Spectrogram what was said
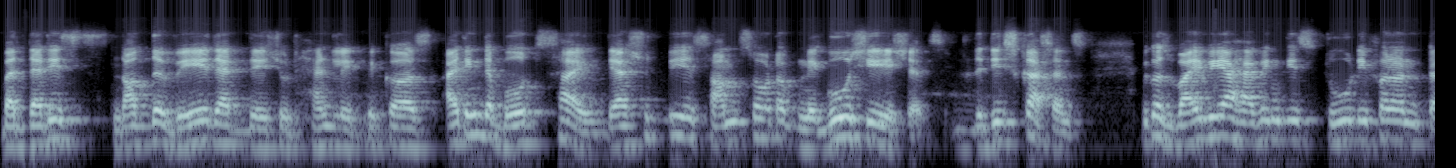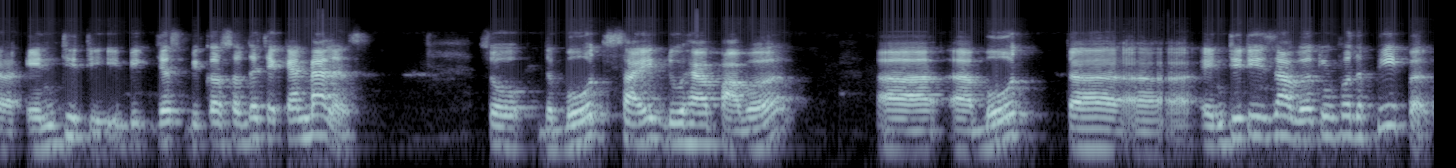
But that is not the way that they should handle it because I think the both sides, there should be some sort of negotiations, the discussions because why we are having these two different uh, entity be, just because of the check and balance. So the both side do have power uh, uh, both uh, uh, entities are working for the people.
